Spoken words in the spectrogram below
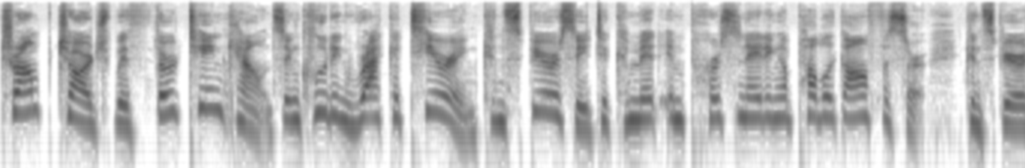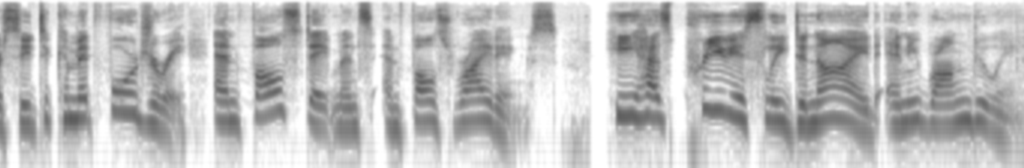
Trump charged with 13 counts, including racketeering, conspiracy to commit impersonating a public officer, conspiracy to commit forgery, and false statements and false writings. He has previously denied any wrongdoing.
